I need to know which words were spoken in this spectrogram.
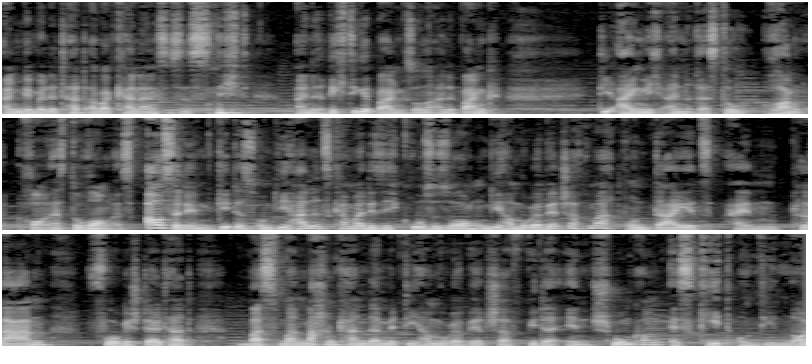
angemeldet hat, aber keine Angst, es ist nicht eine richtige Bank, sondern eine Bank, die eigentlich ein Restaurant, Restaurant ist. Außerdem geht es um die Handelskammer, die sich große Sorgen um die Hamburger Wirtschaft macht und da jetzt einen Plan vorgestellt hat, was man machen kann, damit die Hamburger Wirtschaft wieder in Schwung kommt. Es geht um die neue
